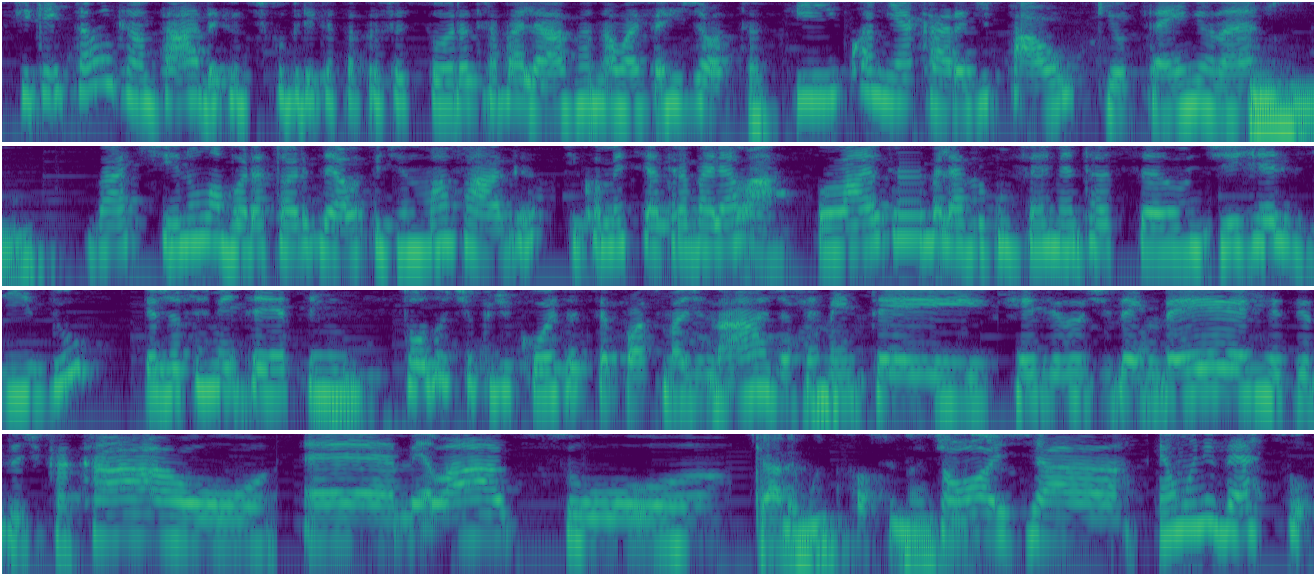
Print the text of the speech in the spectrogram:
Fiquei tão encantada que eu descobri que essa professora trabalhava na UFRJ. E com a minha cara de pau, que eu tenho, né? Uhum. Bati no laboratório dela pedindo uma vaga e comecei a trabalhar lá. Lá eu trabalhava com fermentação de resíduo eu já fermentei, assim, todo tipo de coisa que você possa imaginar. Já fermentei resíduo de dendê, resíduo de cacau, é, melaço. Cara, é muito fascinante. Soja. Isso. É um universo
